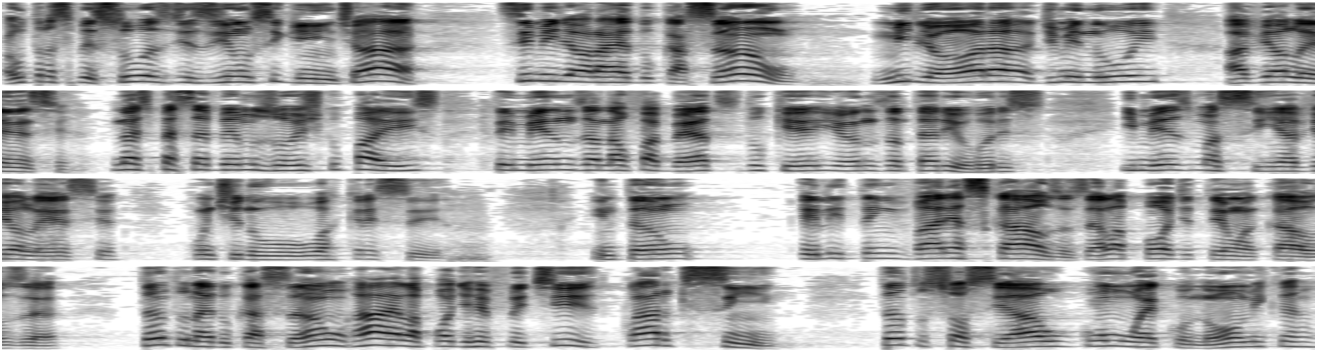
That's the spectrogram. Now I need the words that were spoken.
Outras pessoas diziam o seguinte: ah, se melhorar a educação, melhora, diminui a violência. Nós percebemos hoje que o país tem menos analfabetos do que em anos anteriores. E mesmo assim a violência continuou a crescer. Então, ele tem várias causas. Ela pode ter uma causa tanto na educação, ah, ela pode refletir? Claro que sim. Tanto social como econômica.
